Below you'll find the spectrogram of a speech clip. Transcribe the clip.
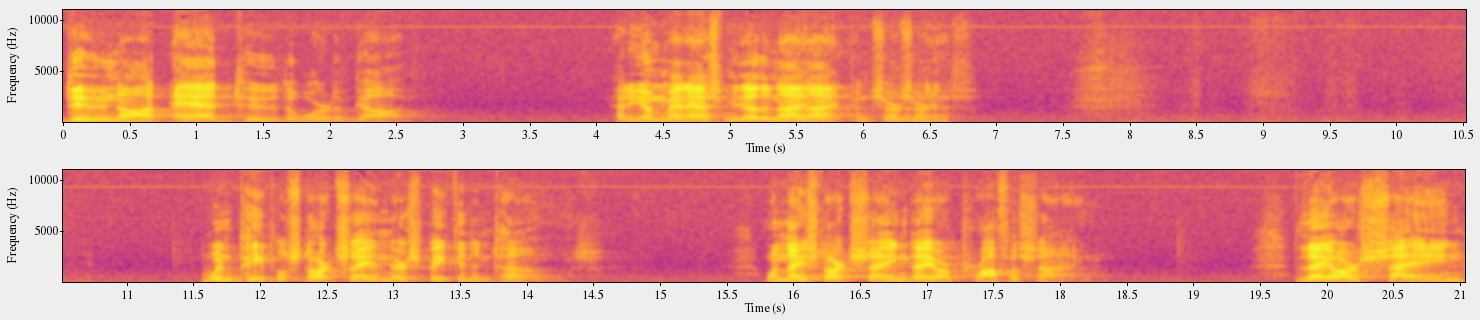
Do not add to the Word of God. Had a young man ask me the other night concerning, concerning this. When people start saying they're speaking in tongues, when they start saying they are prophesying, they are saying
